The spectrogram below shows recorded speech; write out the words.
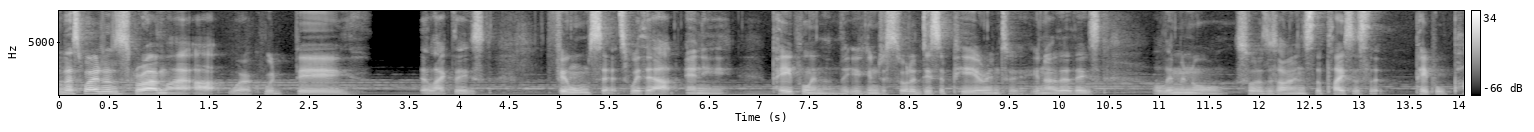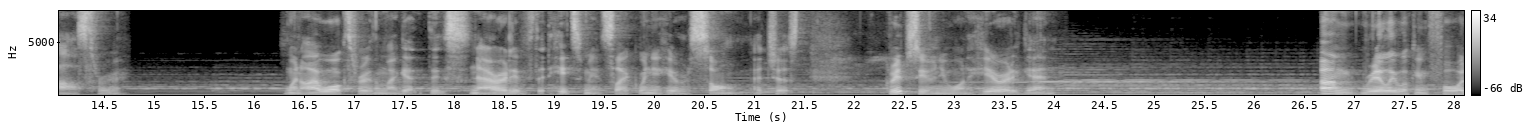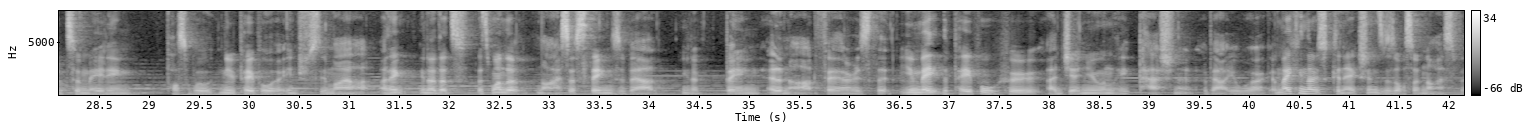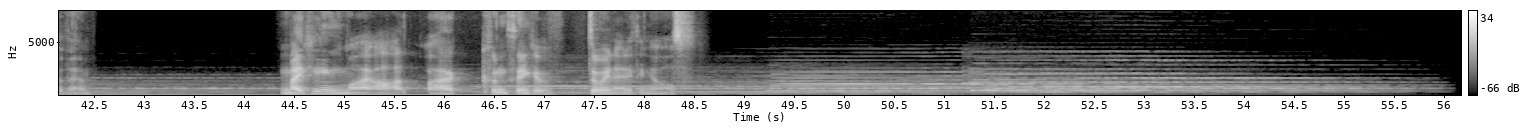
The best way to describe my artwork would be they're like these film sets without any people in them that you can just sort of disappear into. You know, they're these liminal sort of zones, the places that people pass through. When I walk through them, I get this narrative that hits me. It's like when you hear a song, it just grips you and you want to hear it again. I'm really looking forward to meeting possible new people who are interested in my art. I think you know that's that's one of the nicest things about you know being at an art fair is that you meet the people who are genuinely passionate about your work and making those connections is also nice for them. Making my art, I couldn't think of doing anything else.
